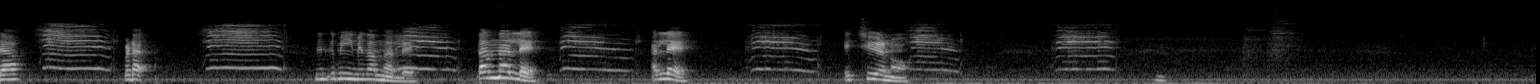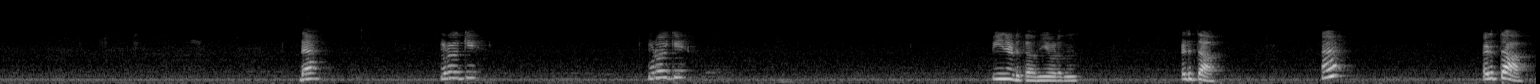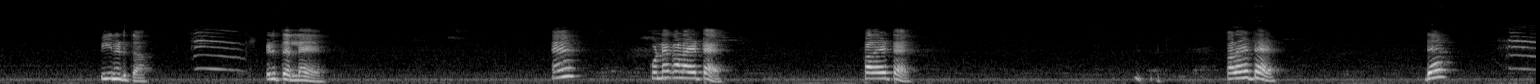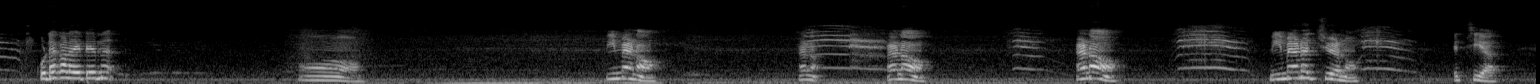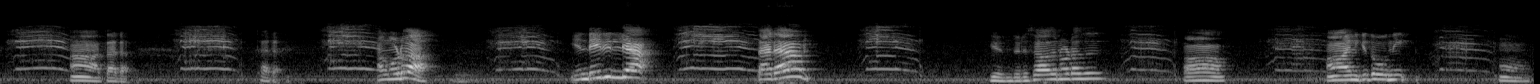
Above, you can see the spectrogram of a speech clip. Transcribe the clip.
ഡാ ഇവിടെ. നിനക്ക് മീമി തന്നല്ലേ തന്നല്ലേ അല്ലേ? എച്ചു വേണോ? ഡാ ഇങ്ങോട്ട് നോക്കി. ഇങ്ങോട്ട് നോക്കി. മീനെടുത്താ നീ അവിടെ നിന്ന് എടുത്താ? ഏ? എടുത്താ? പീനെടുത്താ എടുത്തല്ലേ? ഏ? കൊണ്ടേ കളയട്ടെ? കളയട്ടെ? കളയട്ടെ? ഡേ കൊണ്ടേ കളയട്ടേന്ന്. ഓ. പീൻ വേണോ? വേണോ? വേണോ? വേണോ? മീൻ വേണോ? അച്ചു വേണോ? എച്ചിയാ? ആ തരാം. തരാം. അങ്ങോട്ട് വാ. എന്റെ കയ്യിലില്ല. തരാം. എന്തൊരു സാധനോടത് ആ. ആ എനിക്ക് തോന്നി. ആ.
